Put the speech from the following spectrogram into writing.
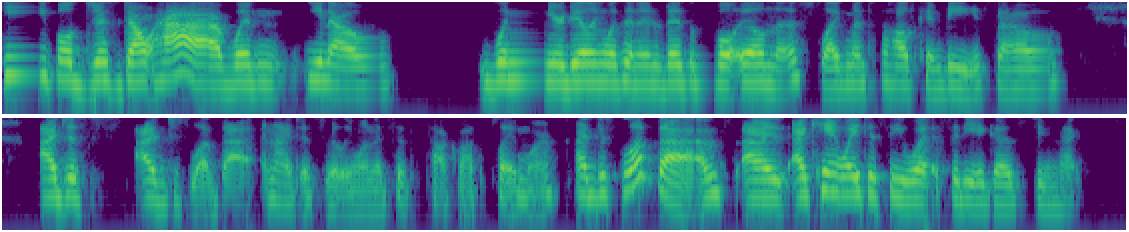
people just don't have when, you know, when you're dealing with an invisible illness like mental health can be. So I just I just love that, and I just really wanted to talk about the play more. I just love that. I'm, I I can't wait to see what city it goes to next.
